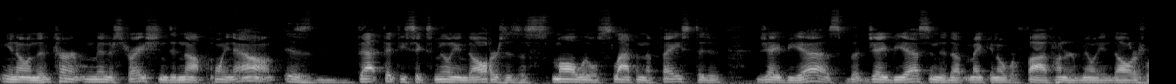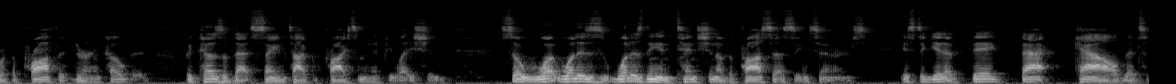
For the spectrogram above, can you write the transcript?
you know, and the current administration did not point out is that $56 million is a small little slap in the face to JBS, but JBS ended up making over $500 million worth of profit during COVID because of that same type of price manipulation. So what, what is what is the intention of the processing centers? Is to get a big fat cow that's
